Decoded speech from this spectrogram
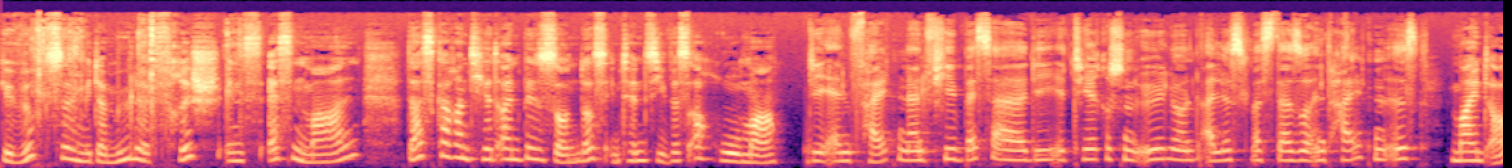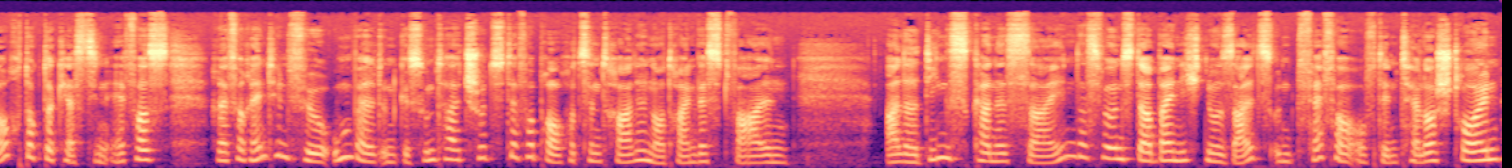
Gewürze mit der Mühle frisch ins Essen mahlen, das garantiert ein besonders intensives Aroma. Die entfalten dann viel besser die ätherischen Öle und alles, was da so enthalten ist. Meint auch Dr. Kerstin Effers, Referentin für Umwelt- und Gesundheitsschutz der Verbraucherzentrale Nordrhein-Westfalen. Allerdings kann es sein, dass wir uns dabei nicht nur Salz und Pfeffer auf den Teller streuen,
